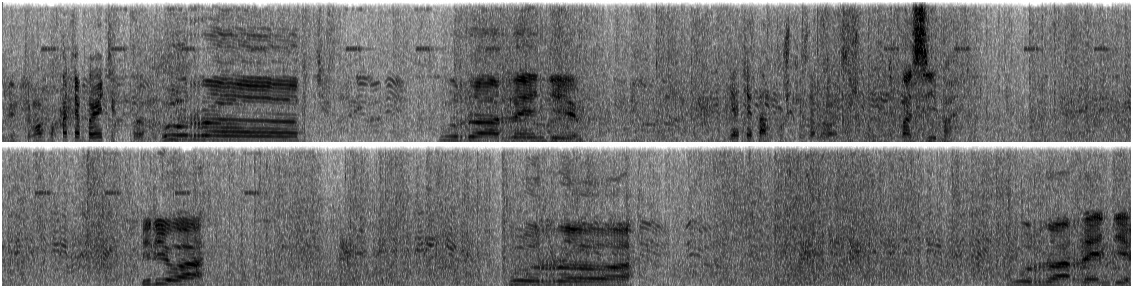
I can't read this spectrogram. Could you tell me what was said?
Блин, ты мог бы хотя бы этих тронуть. Ура! Ура, Рэнди! Я тебе там пушки забрал, если что. Спасибо. Вперед! Ура! Ура, Рэнди!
